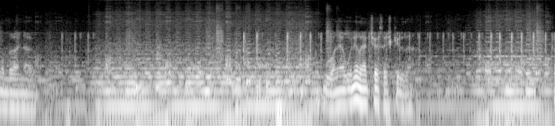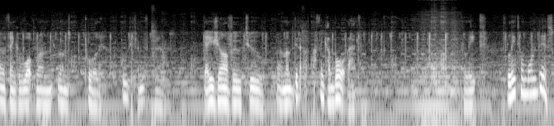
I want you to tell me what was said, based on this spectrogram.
One that I know. Ooh, I know, we nearly had Chess HQ there. Trying to think of what run, runs poorly. The Crown. Deja Vu 2. I remember, did I, I think I bought that. Delete. Delete on one disc.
